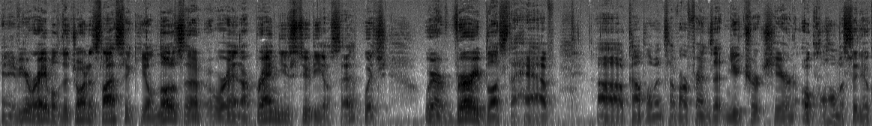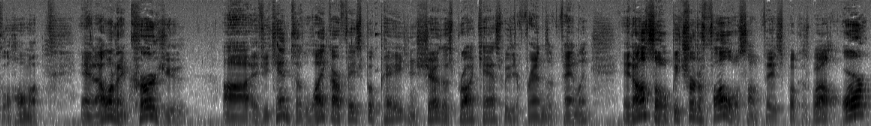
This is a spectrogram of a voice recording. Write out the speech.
And if you were able to join us last week, you'll notice that we're in our brand new studio set, which we are very blessed to have. Uh, compliments of our friends at New Church here in Oklahoma City, Oklahoma. And I want to encourage you, uh, if you can, to like our Facebook page and share this broadcast with your friends and family. And also be sure to follow us on Facebook as well. Or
